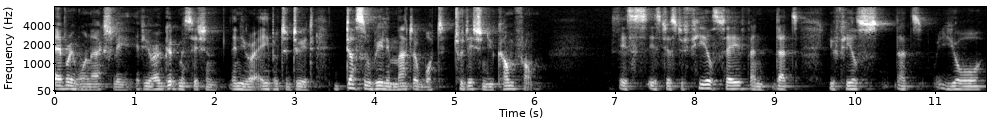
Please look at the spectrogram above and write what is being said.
everyone actually, if you're a good musician and you are able to do it, doesn't really matter what tradition you come from. It's, it's just to feel safe and that you feel that your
